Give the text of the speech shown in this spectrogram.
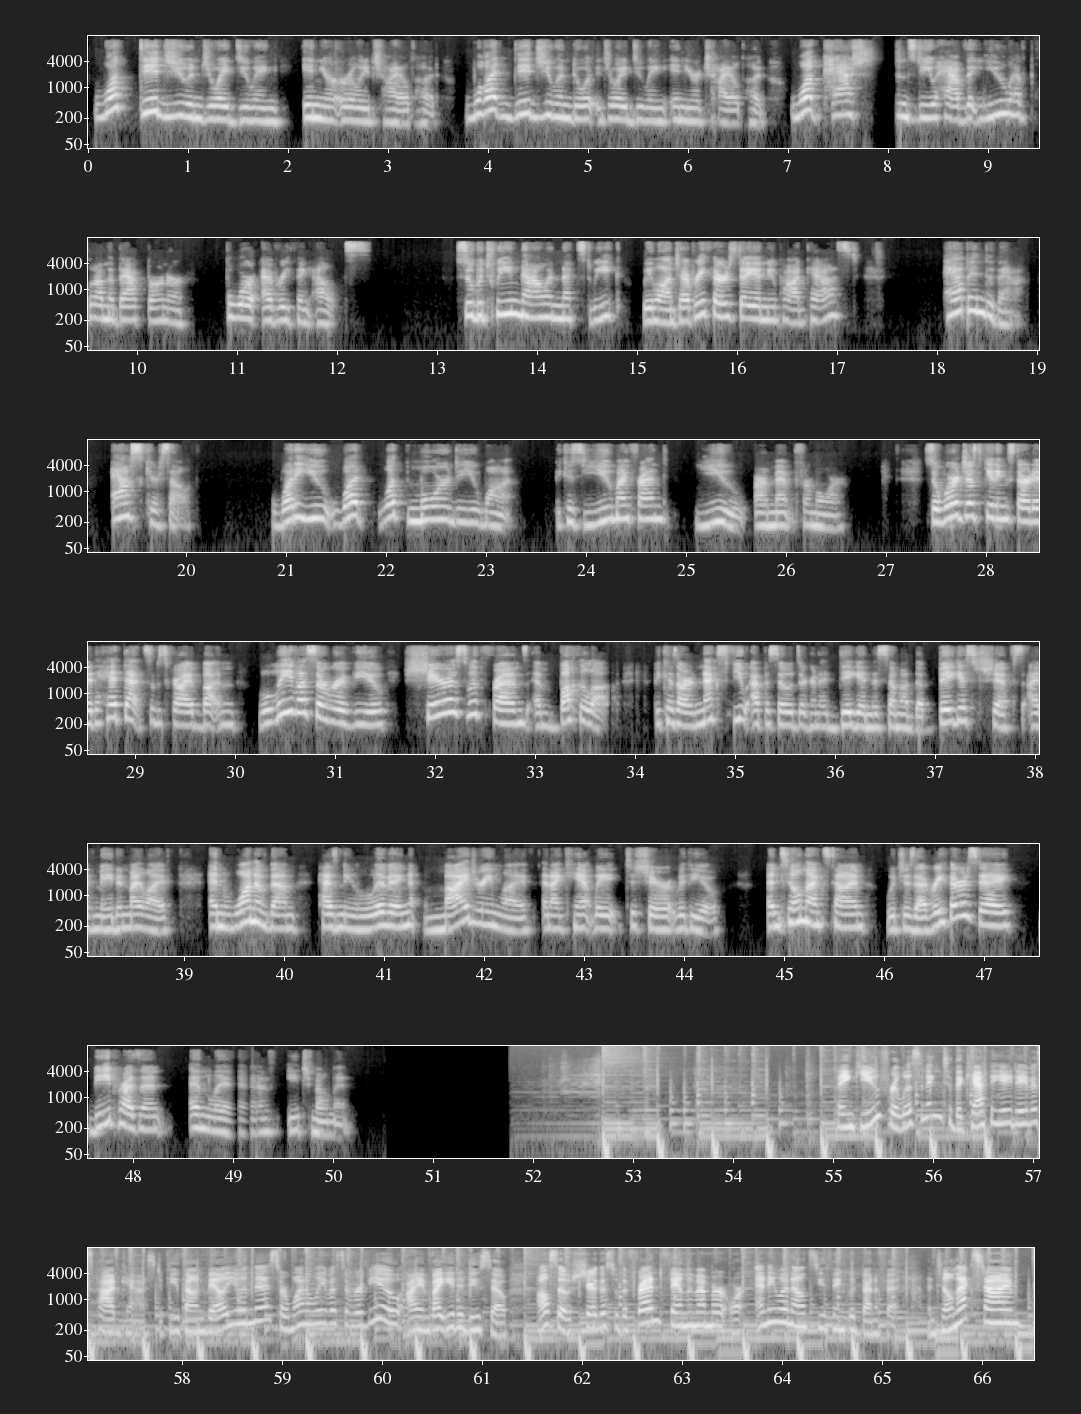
What did you enjoy doing in your early childhood? What did you enjoy doing in your childhood? What passions do you have that you have put on the back burner for everything else? So between now and next week, we launch every Thursday a new podcast. Tap into that. Ask yourself, what do you what what more do you want? Because you, my friend, you are meant for more. So we're just getting started. Hit that subscribe button, leave us a review, share us with friends, and buckle up because our next few episodes are going to dig into some of the biggest shifts I've made in my life. And one of them has me living my dream life, and I can't wait to share it with you. Until next time, which is every Thursday, be present and live each moment. Thank you for listening to the Kathy A. Davis podcast. If you found value in this or want to leave us a review, I invite you to do so. Also, share this with a friend, family member, or anyone else you think would benefit. Until next time.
